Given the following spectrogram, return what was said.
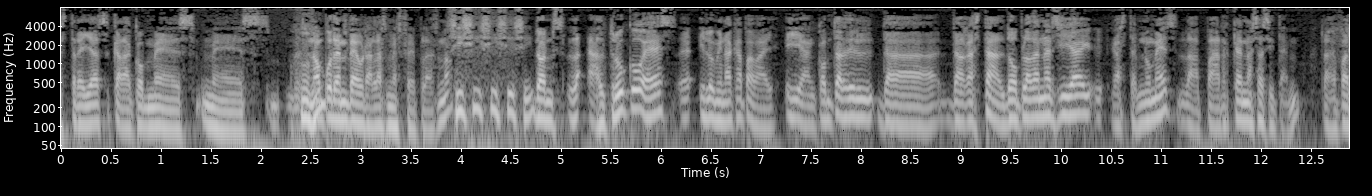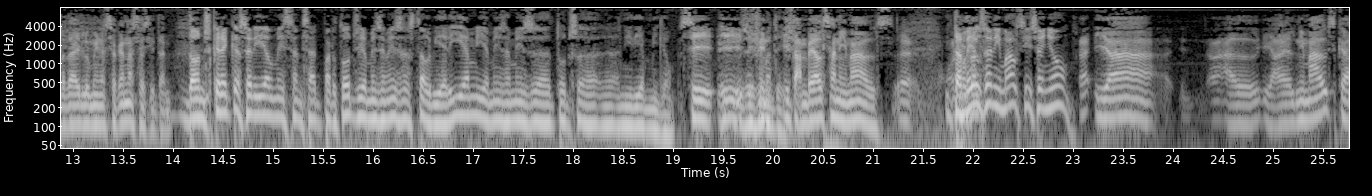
estrelles cada cop més... més no podem veure les més febles, no? Sí, sí, sí, sí. sí. Doncs la, el truco és eh, il·luminar cap avall. I en comptes de, de, de gastar el doble d'energia, gastem només la part que necessitem, la part d'il·luminació que necessitem. Doncs crec que seria el més sensat per tots i a més a més estalviaríem i a més a més eh, tots aniríem millor. Sí, i, i, mateix. i també els animals. Eh, I també els animals, sí senyor. Hi ha, el, hi ha animals que,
